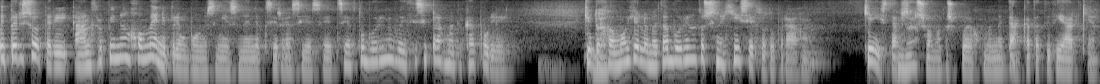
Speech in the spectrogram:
οι περισσότεροι άνθρωποι είναι αγχωμένοι πριν μπουν σε μια συνέντευξη εργασίας έτσι. Αυτό μπορεί να βοηθήσει πραγματικά πολύ. Και το ναι. χαμόγελο μετά μπορεί να το συνεχίσει αυτό το πράγμα. Και η στάση ναι. του σώματος που έχουμε μετά, κατά τη διάρκεια.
